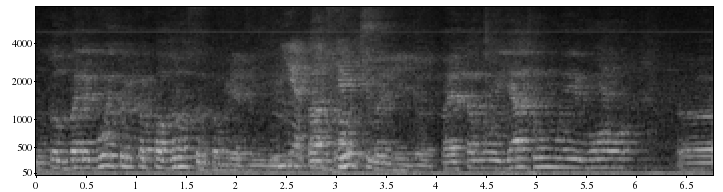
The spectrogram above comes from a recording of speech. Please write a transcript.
Но тот болевой только по взрослым повреждениям. Нет, там я- скручивание идет, поэтому я думаю, его э,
